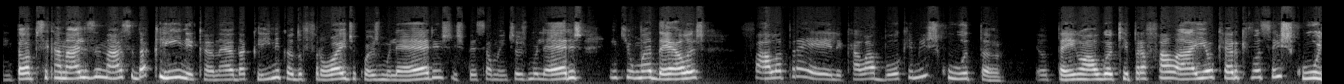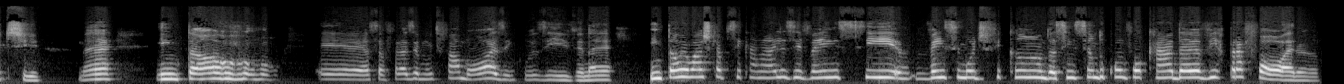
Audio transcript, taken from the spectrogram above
Então a psicanálise nasce da clínica, né? Da clínica do Freud com as mulheres, especialmente as mulheres, em que uma delas fala para ele: cala a boca e me escuta eu tenho algo aqui para falar e eu quero que você escute, né? Então, é, essa frase é muito famosa, inclusive, né? Então eu acho que a psicanálise vem se vem se modificando, assim, sendo convocada a vir para fora,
